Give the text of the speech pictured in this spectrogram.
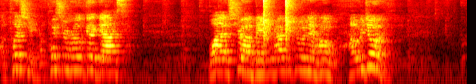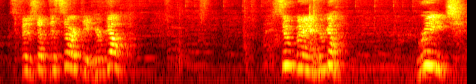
I'm pushing. I'm pushing real good, guys. Wild strong, baby. How we doing at home? How are we doing? Let's finish up this circuit. Here we go. Superman, here we go. Reach.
